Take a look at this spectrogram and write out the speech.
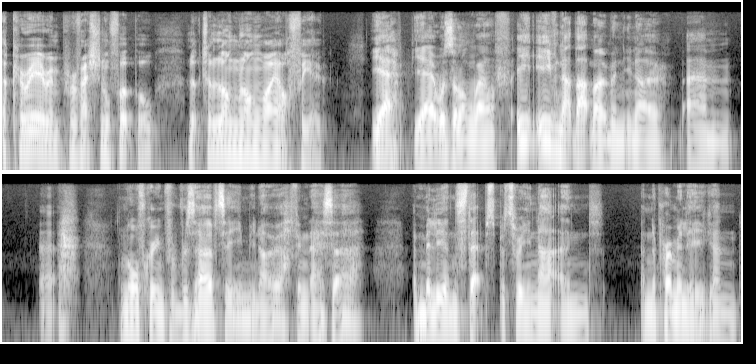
a, career in professional football looked a long, long way off for you. Yeah, yeah, it was a long way off. E- even at that moment, you know, um, uh, North Greenford reserve team, you know, I think there's a, a million steps between that and and the Premier League, and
